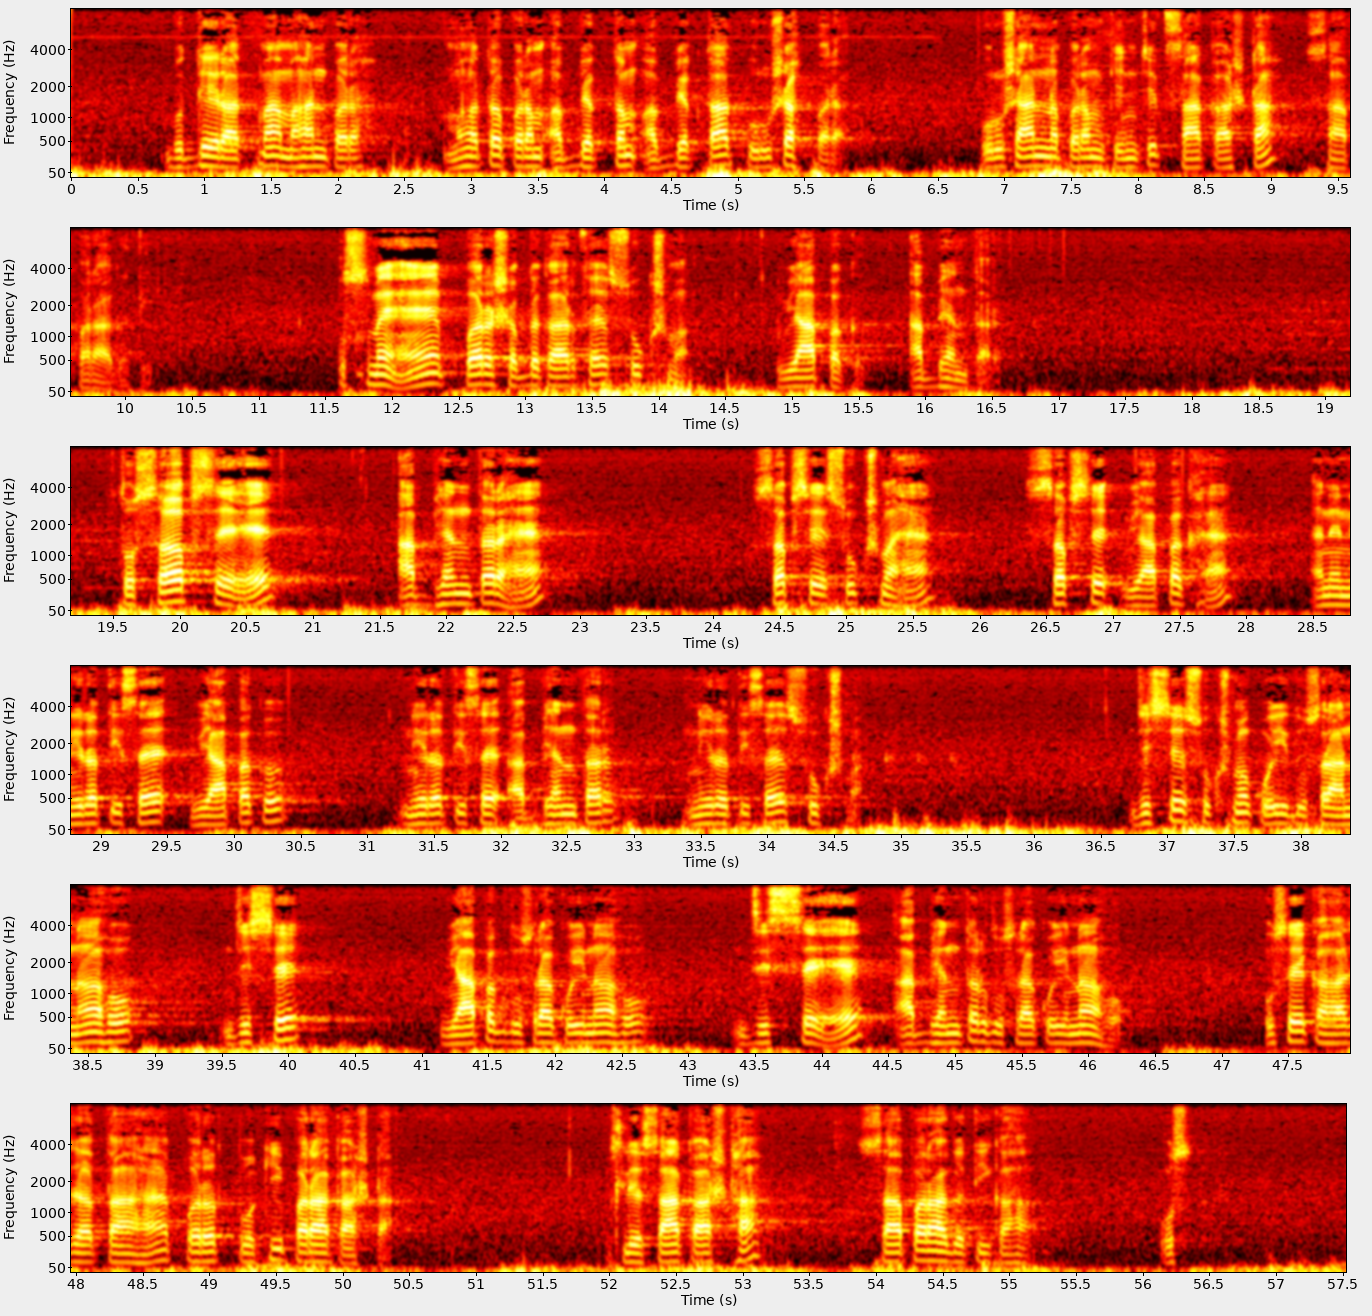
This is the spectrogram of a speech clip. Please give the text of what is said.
बुद्धिरात्मा महान पर, महत परम अव्यक्तम अव्यक्ता पुरुष पर। पुरुषान्न परम किंचित सा काष्ठा सा परागति। उसमें पर शब्द का अर्थ है सूक्ष्म, व्यापक, अभ्यंतर। तो सबसे आभ्यंतर हैं, सबसे सूक्ष्म है, सबसे व्यापक है, यानी निरतिशय व्यापक, निरति निरतिशय अभ्यंतर निरतिशय सूक्ष्म। जिससे सूक्ष्म कोई दूसरा न हो, जिससे व्यापक दूसरा कोई न हो, जिससे आभ्यंतर दूसरा कोई न हो, उसे कहा जाता है परत्व की पराकाष्ठा। इसलिए सा काष्ठा सा परागति कहा। उस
